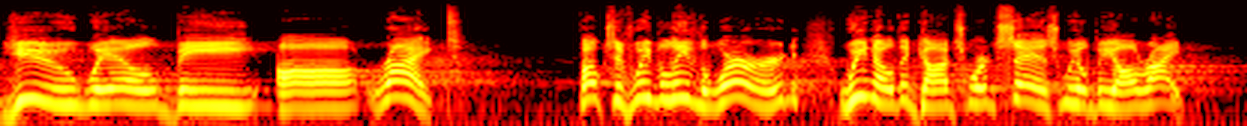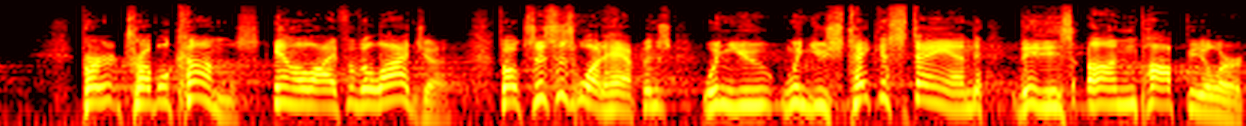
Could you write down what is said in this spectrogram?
you will be all right? Folks, if we believe the word, we know that God's word says we'll be all right. Per- trouble comes in the life of Elijah. Folks, this is what happens when you, when you take a stand that is unpopular.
